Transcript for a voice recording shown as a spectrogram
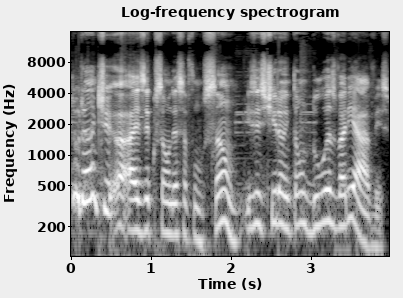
Durante a execução dessa função, existiram então duas variáveis.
